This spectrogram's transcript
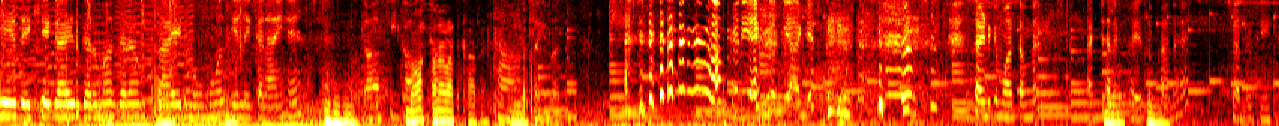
ये देखिए गाइस गर्मा गर्म फ्राइड मोमोज ये लेकर आए हैं। काफ़ी काफ़ी बहुत समय बाद खा रहे हैं। हाँ सही बात। आपका रिएक्शन भी आ गया ठंड के मौसम में अच्छा लगता है ये सब खाना है? चलो ठीक है।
